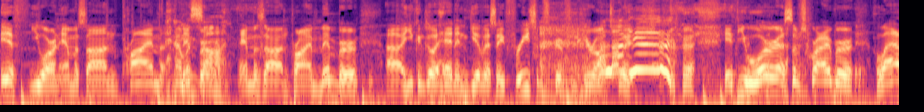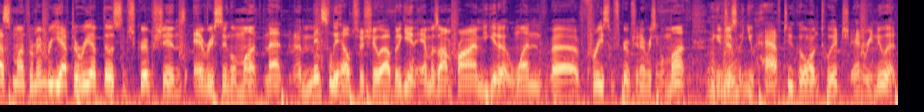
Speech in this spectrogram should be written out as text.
if you are an Amazon Prime Amazon. member, Amazon Prime member, uh, you can go ahead and give us a free subscription here on Twitch. if you were a subscriber last month, remember you have to re up those subscriptions every single month, and that immensely helps the show out. But again, Amazon Prime, you get a one uh, free subscription every single month. You can just you have to go on Twitch and renew it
